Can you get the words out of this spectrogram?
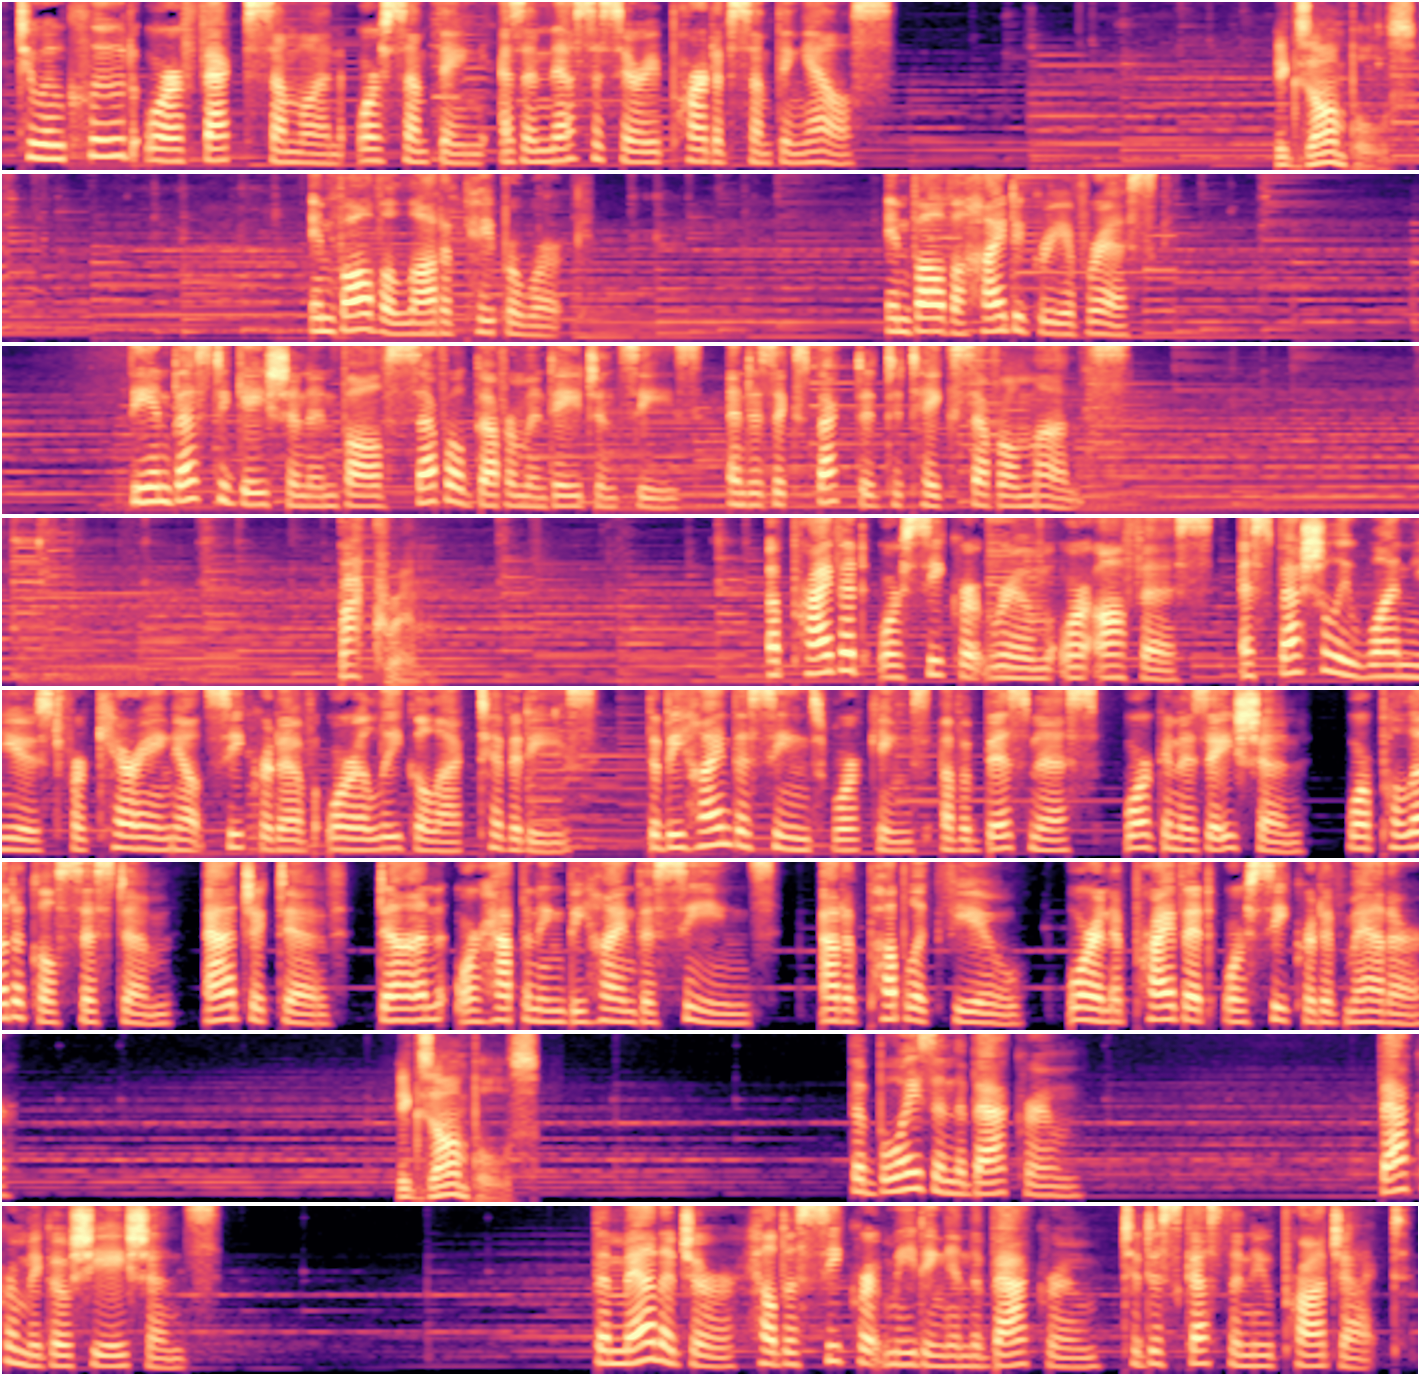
To include or affect someone or something as a necessary part of something else. Examples Involve a lot of paperwork. Involve a high degree of risk. The investigation involves several government agencies and is expected to take several months. Backroom. A private or secret room or office, especially one used for carrying out secretive or illegal activities, the behind the scenes workings of a business, organization, or political system, adjective, done or happening behind the scenes, out of public view, or in a private or secretive manner. Examples The boys in the backroom. Backroom negotiations. The manager held a secret meeting in the backroom to discuss the new project.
